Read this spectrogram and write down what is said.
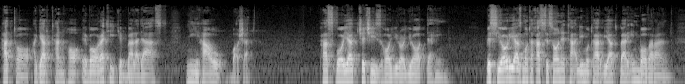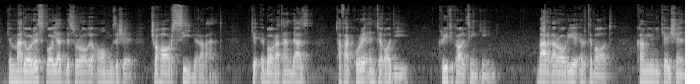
حتی اگر تنها عبارتی که بلد است نیهاو باشد. پس باید چه چیزهایی را یاد دهیم؟ بسیاری از متخصصان تعلیم و تربیت بر این باورند که مدارس باید به سراغ آموزش چهار سی بروند که عبارتند از تفکر انتقادی critical thinking برقراری ارتباط communication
